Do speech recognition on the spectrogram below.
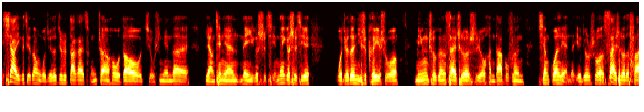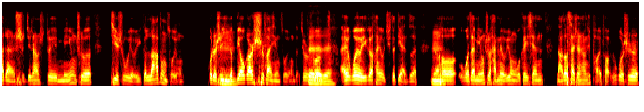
下一个阶段，我觉得就是大概从战后到九十年代、两千年那一个时期，那个时期，我觉得你是可以说民用车跟赛车是有很大部分相关联的，也就是说，赛车的发展实际上是对民用车技术有一个拉动作用的，或者是一个标杆示范性作用的，就是说，哎，我有一个很有趣的点子，然后我在民用车还没有用，我可以先拿到赛车上去跑一跑，如果是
